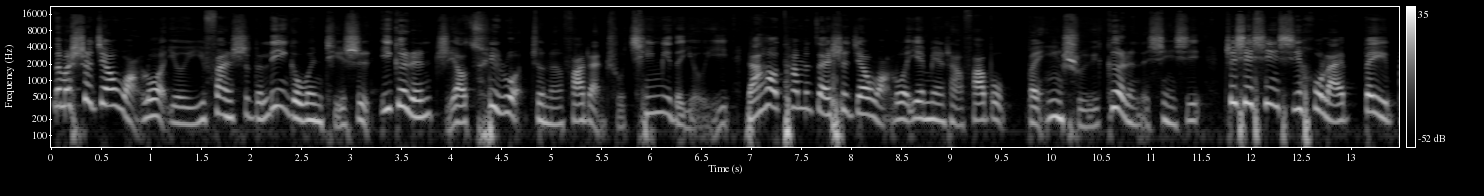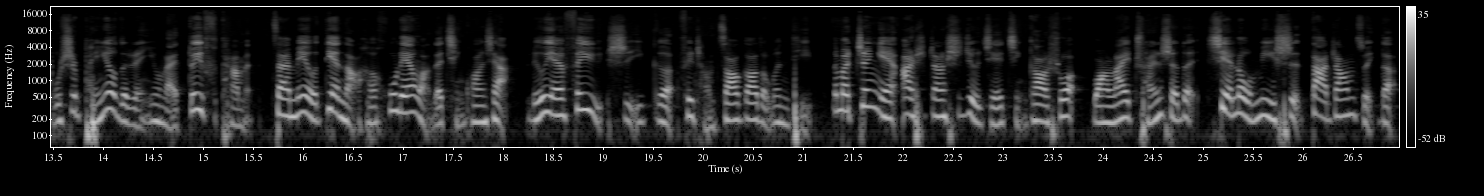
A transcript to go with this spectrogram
那么，社交网络友谊范式的另一个问题是，一个人只要脆弱，就能发展出亲密的友谊。然后，他们在社交网络页面上发布本应属于个人的信息，这些信息后来被不是朋友的人用来对付他们。在没有电脑和互联网的情况下，流言蜚语是一个非常糟糕的问题。那么，箴言二十章十九节警告说：“往来传舌的、泄露密室、大张嘴的，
